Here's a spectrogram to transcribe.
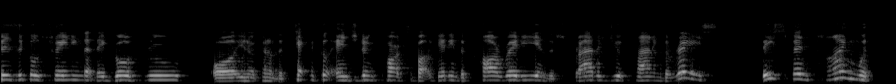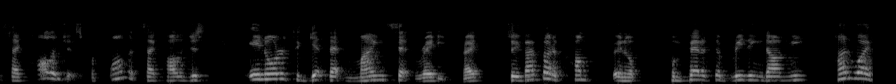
physical training that they go through, or you know, kind of the technical engineering parts about getting the car ready and the strategy of planning the race, they spend time with psychologists, performance psychologists, in order to get that mindset ready, right? So if I've got a comp, you know, competitor breathing down me, how do I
